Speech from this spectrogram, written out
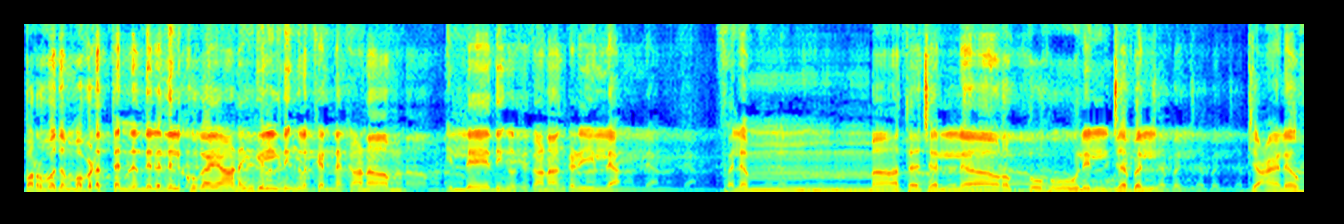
പർവ്വതം അവിടെ തന്നെ നിലനിൽക്കുകയാണെങ്കിൽ നിങ്ങൾക്ക് എന്നെ കാണാം ഇല്ലേ നിങ്ങൾക്ക് കാണാൻ കഴിയില്ല فلما تجلى ربه للجبل جعله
